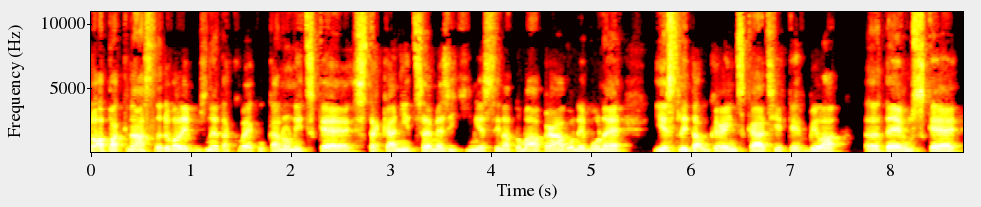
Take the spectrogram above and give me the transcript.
No a pak následovaly různé takové jako kanonické strkanice mezi tím, jestli na to má právo nebo ne, jestli ta ukrajinská církev byla té ruské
